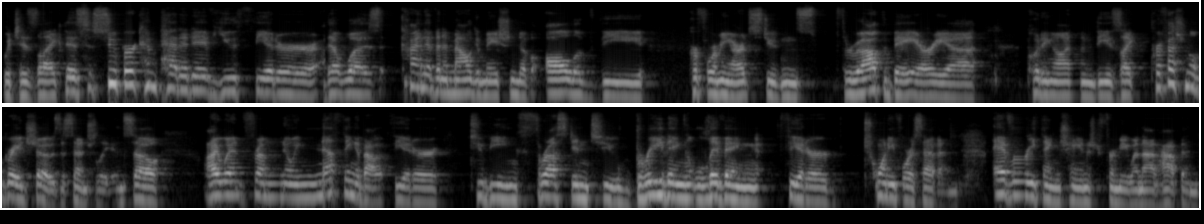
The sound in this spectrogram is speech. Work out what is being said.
which is like this super competitive youth theater that was kind of an amalgamation of all of the performing arts students throughout the Bay Area putting on these like professional grade shows essentially. And so I went from knowing nothing about theater to being thrust into breathing, living theater 24 7. Everything changed for me when that happened.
